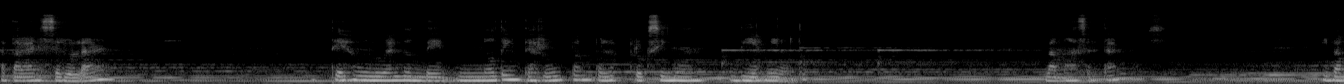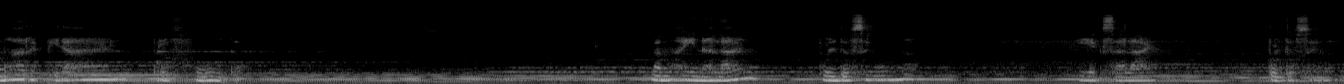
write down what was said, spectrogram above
apagar el celular. Deja un lugar donde no te interrumpan por los próximos 10 minutos. Vamos a sentarnos y vamos a respirar profundo. Vamos a inhalar por dos segundos y exhalar por dos segundos.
